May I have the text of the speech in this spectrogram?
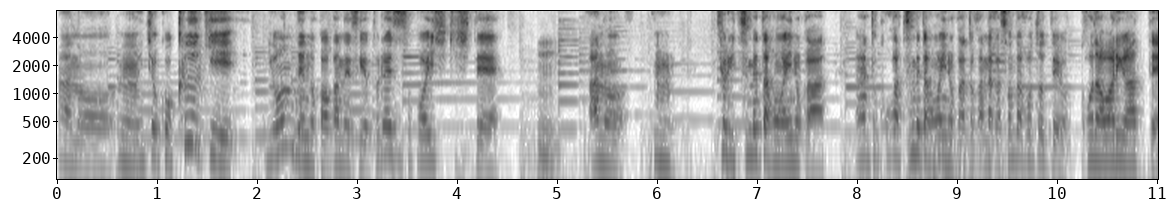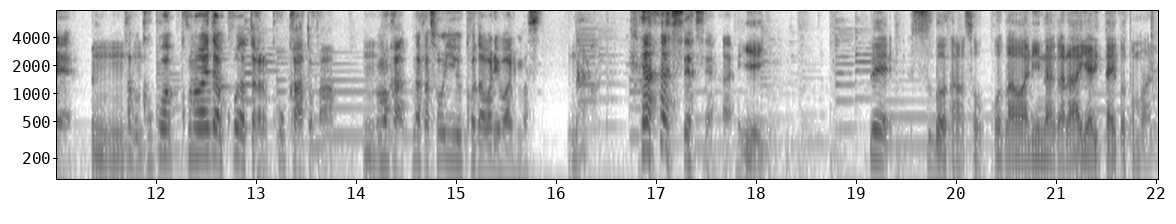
あの、うん、一応、こう、空気読んでんのかわかんないですけど、とりあえずそこを意識して、うん。あの、うん、距離詰めた方がいいのか、えっとここが詰めた方がいいのかとか、なんかそんなことってこだわりがあって、うんうんうん。多分ここはこの間はこうだったからこうかとか、うんなんかなんかそういうこだわりはあります。なるほ すいません。はい。ど。いえいえ。で、須藤さんはそうこだわりながらやりたいこともある。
